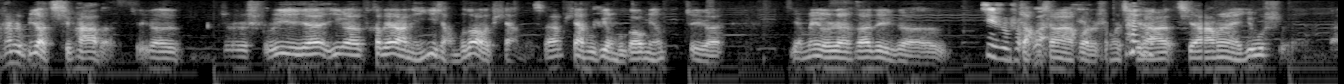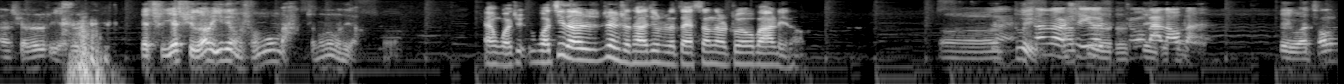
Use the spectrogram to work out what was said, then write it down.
还是比较奇葩的，这个就是属于一些一个特别让你意想不到的骗子。虽然骗术并不高明，这个也没有任何这个。技术手长相啊，或者什么其他 其他方面优势，但是确实也是也取也取得了一定的成功吧，只能这么讲。哎，我就我记得认识他就是在三乐桌游吧里头。呃，对，三乐是一个桌游吧老板。对，我从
